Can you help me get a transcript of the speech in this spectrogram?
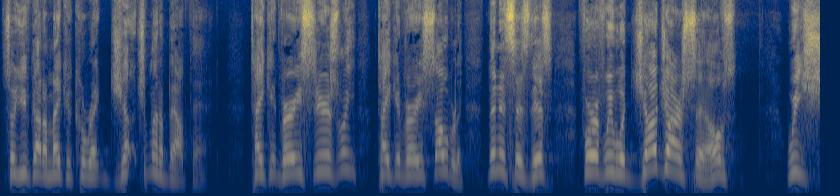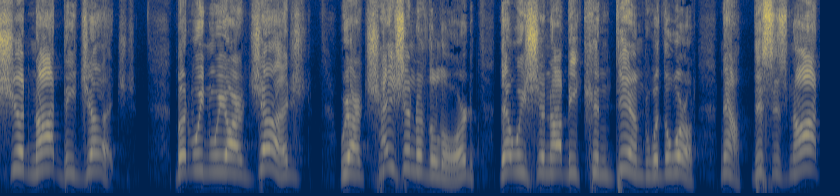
So you've got to make a correct judgment about that. Take it very seriously, take it very soberly. Then it says this For if we would judge ourselves, we should not be judged. But when we are judged, we are chastened of the Lord, that we should not be condemned with the world. Now, this is not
